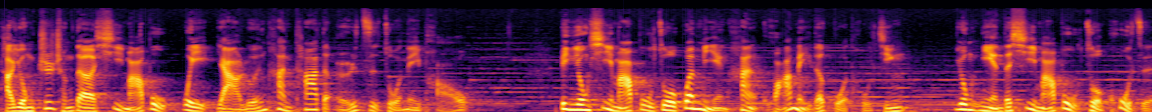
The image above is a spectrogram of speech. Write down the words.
他用织成的细麻布为亚伦和他的儿子做内袍，并用细麻布做冠冕和华美的裹头巾，用捻的细麻布做裤子，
